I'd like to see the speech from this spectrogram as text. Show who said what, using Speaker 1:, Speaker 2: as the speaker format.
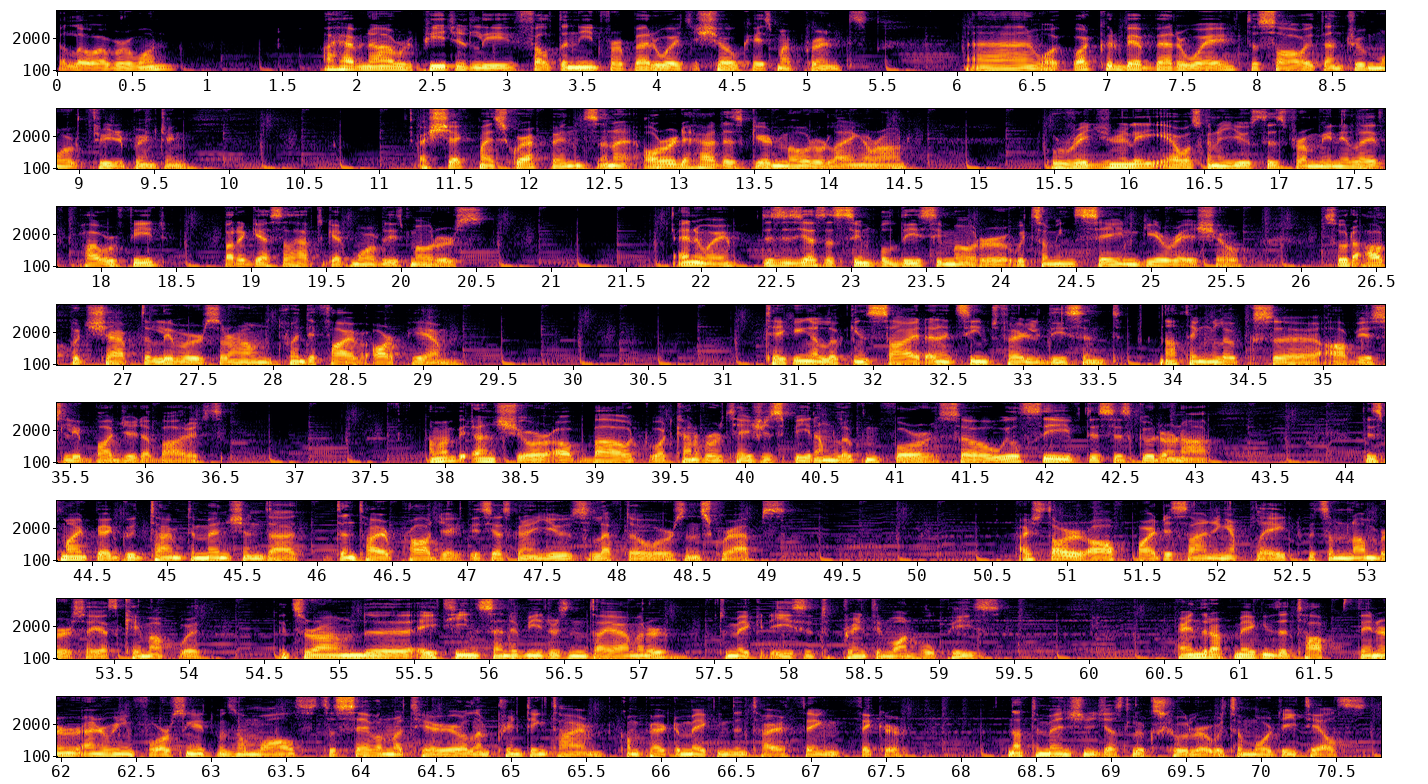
Speaker 1: Hello everyone. I have now repeatedly felt the need for a better way to showcase my prints. And what, what could be a better way to solve it than through more 3D printing? I checked my scrap bins and I already had this geared motor lying around. Originally I was gonna use this for a mini lathe power feed, but I guess I'll have to get more of these motors. Anyway, this is just a simple DC motor with some insane gear ratio, so the output shaft delivers around 25 RPM. Taking a look inside and it seems fairly decent. Nothing looks uh, obviously budget about it. I'm a bit unsure about what kind of rotation speed I'm looking for, so we'll see if this is good or not. This might be a good time to mention that the entire project is just gonna use leftovers and scraps. I started off by designing a plate with some numbers I just came up with. It's around uh, 18 centimeters in diameter to make it easy to print in one whole piece. I ended up making the top thinner and reinforcing it with some walls to save on material and printing time compared to making the entire thing thicker. Not to mention it just looks cooler with some more details.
